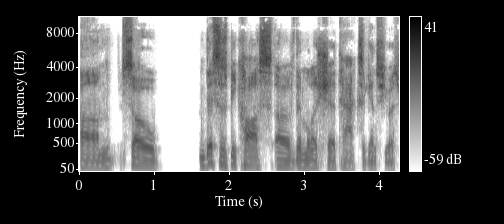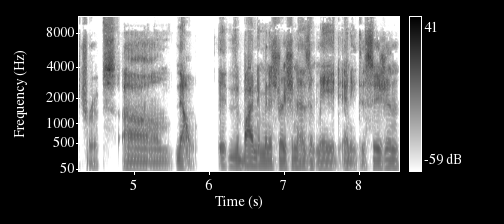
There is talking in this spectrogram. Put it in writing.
um, so this is because of the militia attacks against U.S. troops. Um, now, the Biden administration hasn't made any decision.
